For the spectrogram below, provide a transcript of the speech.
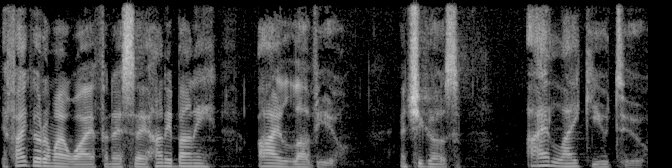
If I go to my wife and I say, honey bunny, I love you, and she goes, I like you too.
